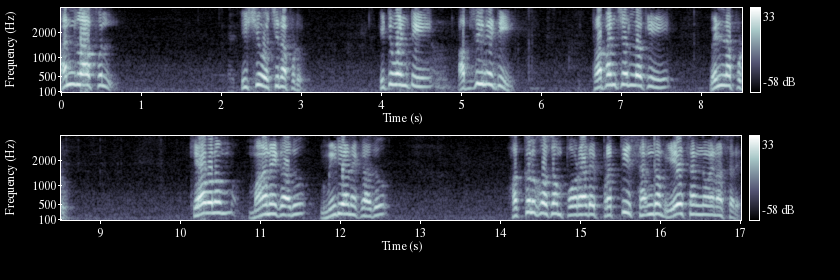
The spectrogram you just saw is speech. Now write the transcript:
అన్లాఫుల్ ఇష్యూ వచ్చినప్పుడు ఇటువంటి అబ్జినిటీ ప్రపంచంలోకి వెళ్ళినప్పుడు కేవలం మానే కాదు మీడియానే కాదు హక్కుల కోసం పోరాడే ప్రతి సంఘం ఏ సంఘమైనా సరే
